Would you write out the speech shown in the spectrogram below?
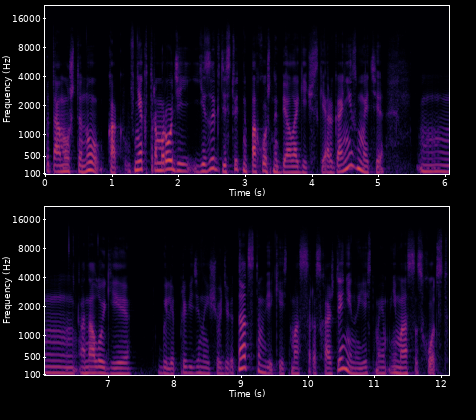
потому что, ну, как, в некотором роде язык действительно похож на биологический организм. Эти аналогии были проведены еще в XIX веке, есть масса расхождений, но есть и масса сходств.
